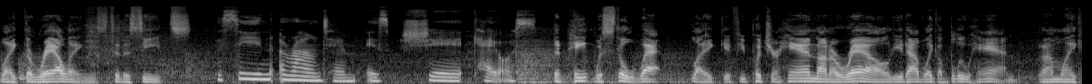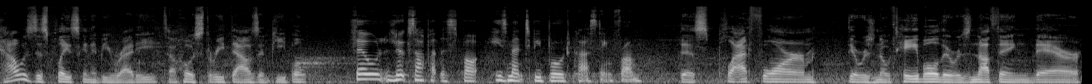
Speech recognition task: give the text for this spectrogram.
like the railings to the seats. The scene around him is sheer chaos. The paint was still wet. Like if you put your hand on a rail, you'd have like a blue hand. And I'm like, how is this place going to be ready to host 3,000 people? Phil looks up at the spot he's meant to be broadcasting from. This platform, there was no table, there was nothing there.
